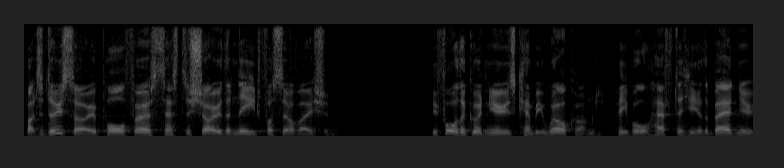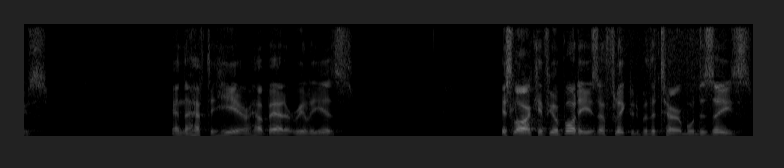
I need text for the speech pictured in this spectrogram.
But to do so, Paul first has to show the need for salvation. Before the good news can be welcomed, people have to hear the bad news. And they have to hear how bad it really is. It's like if your body is afflicted with a terrible disease.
